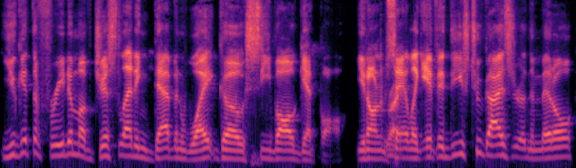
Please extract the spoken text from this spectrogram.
you get the freedom of just letting Devin White go see ball, get ball. You know what I'm Right. saying? Like if, if these two guys are in the middle,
